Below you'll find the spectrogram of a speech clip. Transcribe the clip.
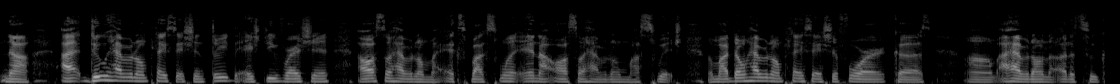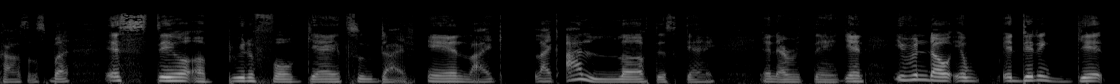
Now, I do have it on PlayStation 3, the HD version. I also have it on my Xbox One and I also have it on my Switch. Um, I don't have it on PlayStation 4 cause, um, I have it on the other two consoles, but it's still a beautiful game to dive in. Like, like I love this game and everything. And even though it it didn't get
